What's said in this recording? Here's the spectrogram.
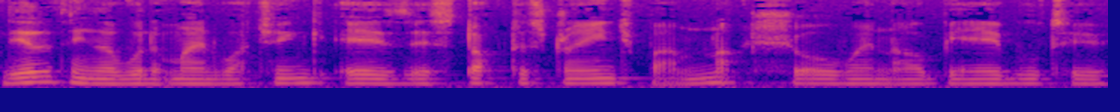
the other thing I wouldn't mind watching is this Doctor Strange, but I'm not sure when I'll be able to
